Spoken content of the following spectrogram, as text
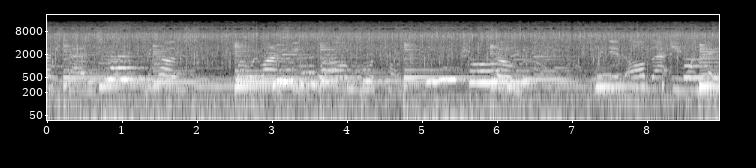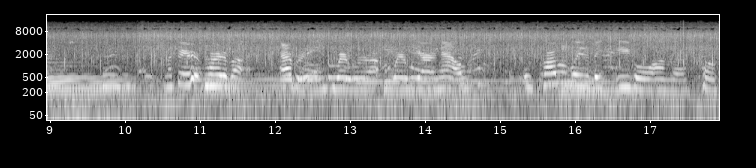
14 splash pads because, well, we wanted to see what all of them looked like. So, we did all that in one day. My favorite part about Aberdeen, where we're at, where we are now, is probably the big eagle on the coast.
